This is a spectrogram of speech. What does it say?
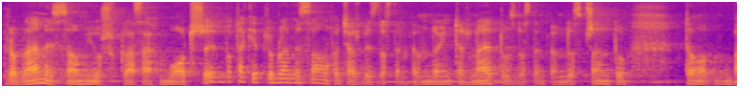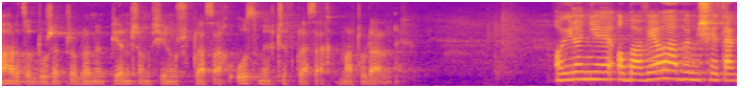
problemy są już w klasach młodszych, bo takie problemy są chociażby z dostępem do internetu, z dostępem do sprzętu, to bardzo duże problemy piętrzą się już w klasach ósmych czy w klasach maturalnych. O ile nie obawiałabym się tak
